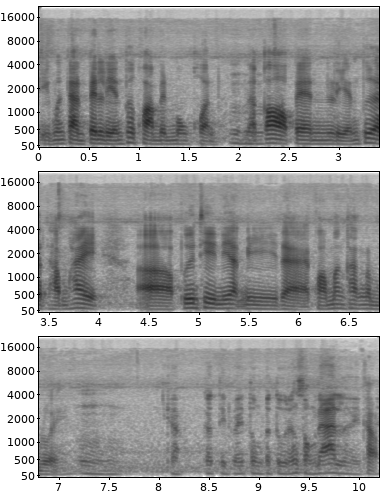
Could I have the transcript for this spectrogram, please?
อีกเหมือนกันเป็นเหรียญเพื่อความเป็นมงคลอือฮึแล้วก็เป็นเหรียญเพื่อทำให้เอ่อพื้นที่เนี้ยมีแต่ความมั่งคั่งร่ำรวยอืม ครับก็ติดไว้ตรงประตูทั้งสองด้านเลยครับ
